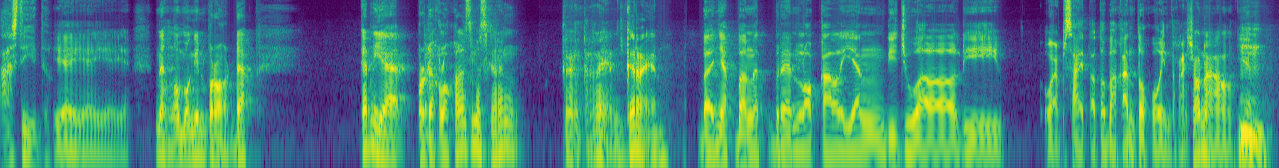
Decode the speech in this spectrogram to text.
Pasti itu. Iya iya iya iya. Nah ngomongin produk, kan ya produk lokal sama sekarang keren-keren. Keren. Banyak banget brand lokal yang dijual di website atau bahkan toko internasional. Hmm.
